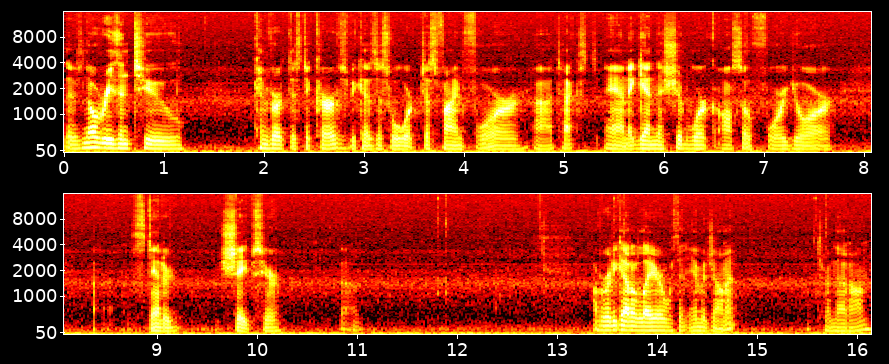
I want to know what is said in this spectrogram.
there's no reason to convert this to curves because this will work just fine for uh, text. And again, this should work also for your uh, standard shapes here. Uh, I've already got a layer with an image on it. I'll turn that on.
